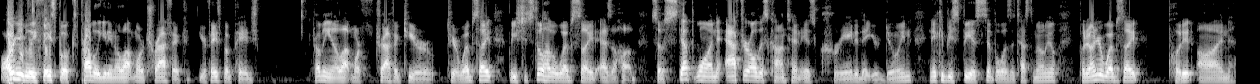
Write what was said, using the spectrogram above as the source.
Arguably, Facebook's probably getting a lot more traffic, your Facebook page, probably getting a lot more traffic to your to your website, but you should still have a website as a hub. So step one, after all this content is created that you're doing, and it could be, be as simple as a testimonial, put it on your website, put it on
